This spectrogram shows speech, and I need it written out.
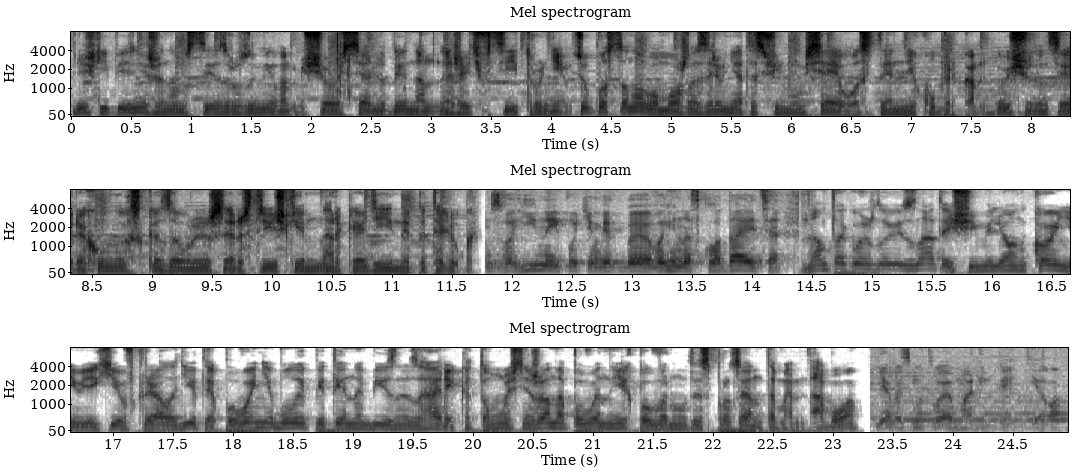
Трішки пізніше нам стає зрозумілим, що ось ця людина лежить в цій труні. Цю постанову можна зрівняти з фільмом Сяєво Стенлі Кубрика. Ось що на цей рахунок сказав режисер стрічки Аркадій Непетелюк. З вагіни, і потім якби вагіна складається. Нам також дають знати, що мільйон коїнів, які вкрали діти, повинні були піти на бізнес Гаріка, тому Сніжана повинна їх повернути з процентами. Або Я возьму твое маленькое тело,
